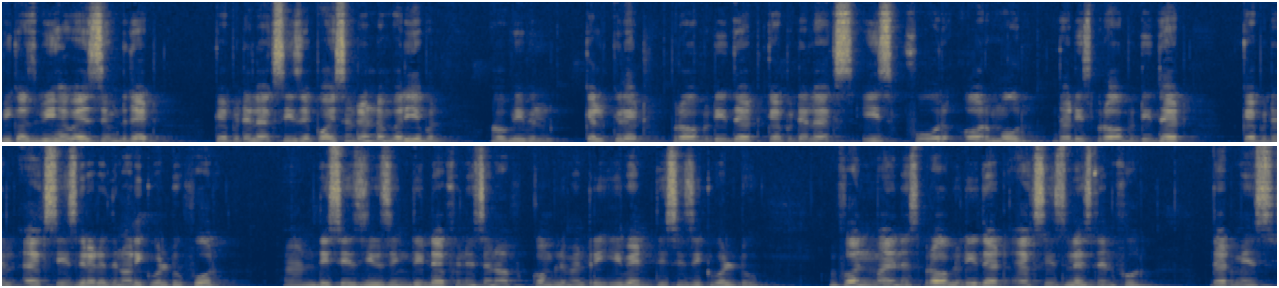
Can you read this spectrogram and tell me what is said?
because we have assumed that capital X is a Poisson random variable, uh, we will calculate probability that capital X is 4 or more. That is probability that capital X is greater than or equal to 4 and this is using the definition of complementary event. This is equal to 1 minus probability that x is less than 4 that means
